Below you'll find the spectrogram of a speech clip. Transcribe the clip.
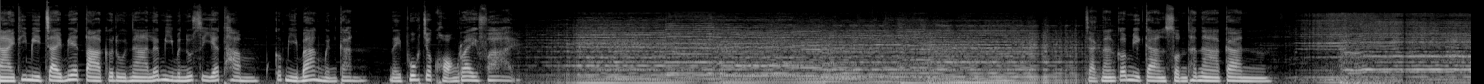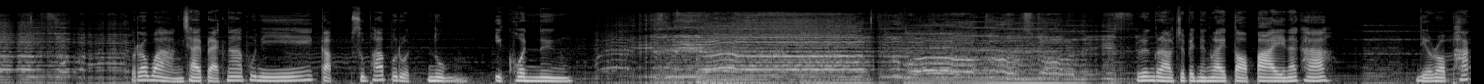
นายที่มีใจเมตตากรุณาและมีมนุษยธรรมก็มีบ้างเหมือนกัน ในพวกเจ้าของไร่ฝ้ายจากนั้นก็มีการสนทนากัน ระหว่างชายแปลกหน้าผู้นี้กับสุภาพบุรุษหนุ่มอีกคนหนึ่ง เรื่องราวจะเป็นอย่างไรต่อไปนะคะ เดี๋ยวเราพัก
